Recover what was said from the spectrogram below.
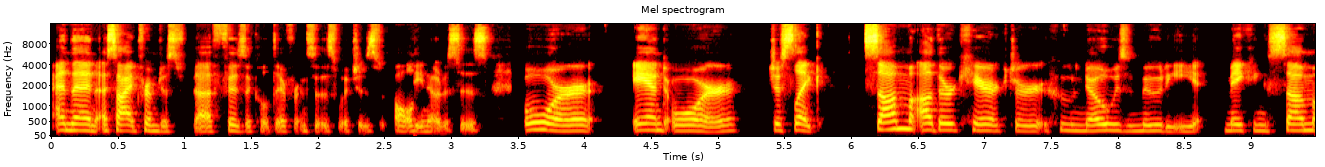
And then aside from just uh, physical differences which is all he notices or and or just like some other character who knows moody making some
